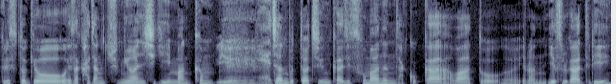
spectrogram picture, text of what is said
그리스도교에서 가장 중요한 시기인 만큼 예. 예전부터 지금까지 수많은 작곡가와 또 어, 이런 예술가들이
